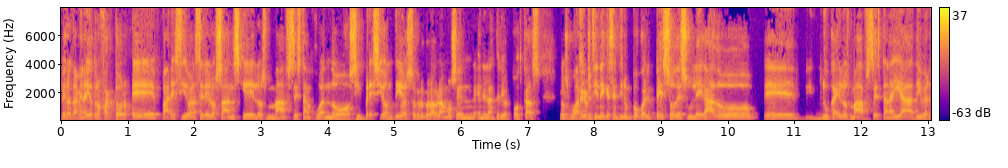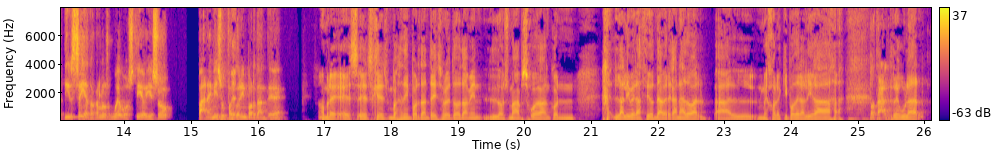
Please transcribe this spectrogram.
Pero también hay otro factor eh, parecido a la serie de los Suns, que los Mavs están jugando sin presión, tío. Eso creo que lo hablamos en, el anterior podcast. Los Warriors tienen que sentir un poco el peso de su legado. Eh, Luca y los Mavs están ahí a divertirse y a tocar los huevos, tío. Y eso para mí es un factor eh, importante, ¿eh? Hombre, es, que es bastante importante y sobre todo también los Maps juegan con la liberación de haber ganado al, al mejor equipo de la liga Total. regular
